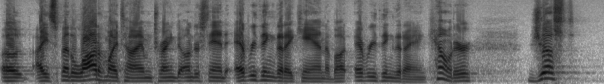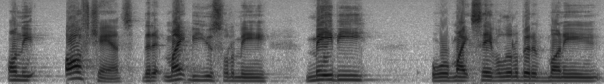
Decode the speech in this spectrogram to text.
Uh, I spend a lot of my time trying to understand everything that I can about everything that I encounter, just on the off chance that it might be useful to me, maybe, or might save a little bit of money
